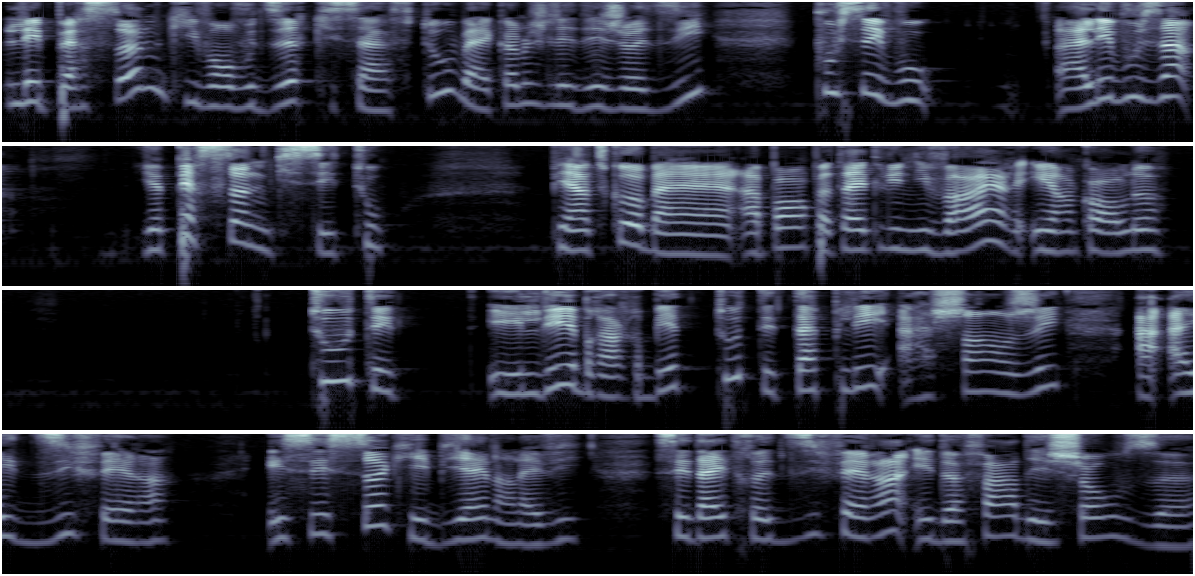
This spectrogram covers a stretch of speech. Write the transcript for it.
les personnes qui vont vous dire qu'ils savent tout, ben, comme je l'ai déjà dit, poussez-vous. Allez-vous-en. Il n'y a personne qui sait tout. Puis en tout cas, ben, à part peut-être l'univers, et encore là, tout est, libre arbitre, tout est appelé à changer, à être différent. Et c'est ça qui est bien dans la vie, c'est d'être différent et de faire des choses. Euh,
